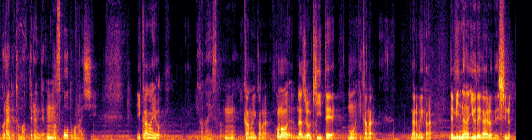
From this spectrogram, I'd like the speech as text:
ぐらいで泊まってるんで、パスポートもないし。行かないよ。行かないですかね、うん、行かない行かない。このラジオ聞いてもう行かない。誰も行かない。でみんな茹でガエルで死ぬ。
